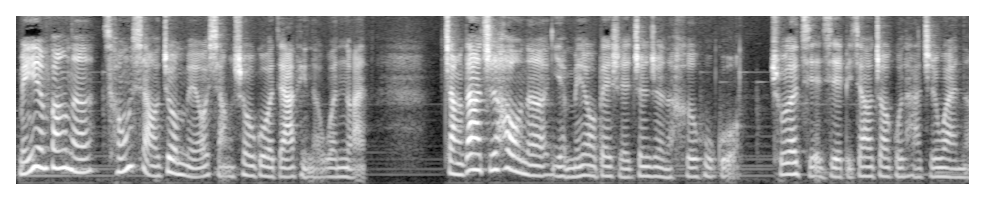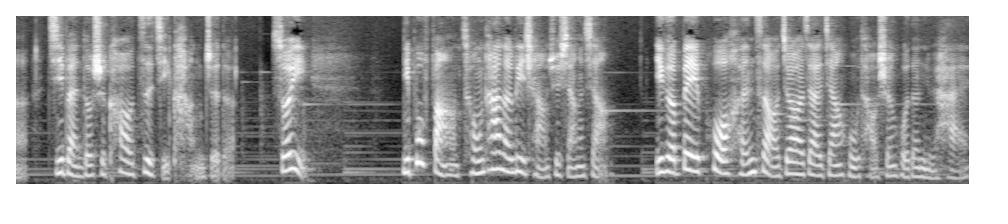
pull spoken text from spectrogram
梅艳芳呢，从小就没有享受过家庭的温暖，长大之后呢，也没有被谁真正的呵护过。除了姐姐比较照顾她之外呢，基本都是靠自己扛着的。所以，你不妨从她的立场去想想。一个被迫很早就要在江湖讨生活的女孩，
